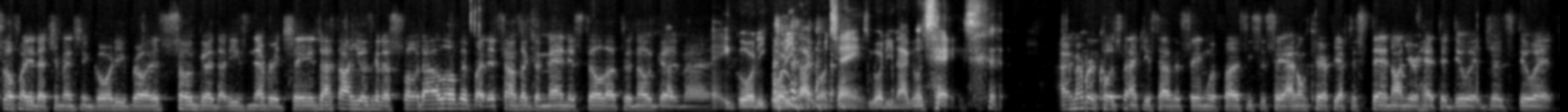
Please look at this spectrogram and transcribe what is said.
so funny that you mentioned Gordy, bro. It's so good that he's never changed. I thought he was gonna slow down a little bit, but it sounds like the man is still up to no good, man. Hey, Gordy, Gordy not gonna change. Gordy not gonna change. I remember Coach Mack used to have a saying with us. He used to say, "I don't care if you have to stand on your head to do it, just do it."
